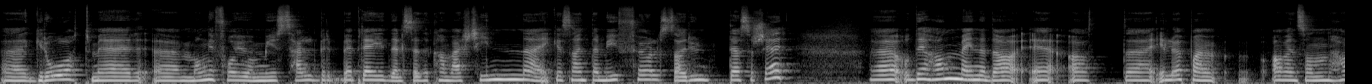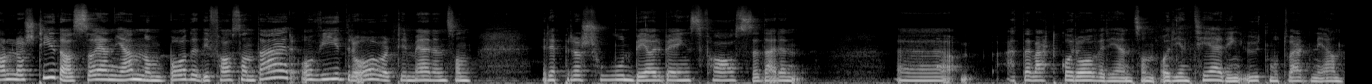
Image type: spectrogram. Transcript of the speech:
uh, gråter mer. Uh, mange får jo mye selvbebreidelse, det kan være sinne. ikke sant? Det er mye følelser rundt det som skjer. Og det han mener da, er at i løpet av, av en sånn halvårstid, da, så er en gjennom både de fasene der, og videre over til mer en sånn reparasjon, bearbeidingsfase, der en uh, etter hvert går over i en sånn orientering ut mot verden igjen.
